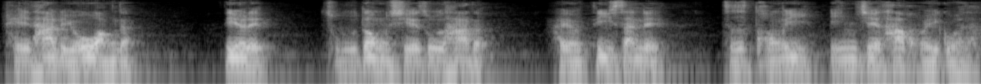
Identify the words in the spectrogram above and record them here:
陪他流亡的；第二类主动协助他的；还有第三类则是同意迎接他回国的，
